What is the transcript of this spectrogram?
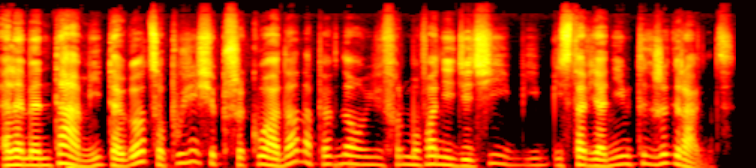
elementami tego, co później się przekłada na pewne informowanie dzieci i, i stawianie im tychże granic.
